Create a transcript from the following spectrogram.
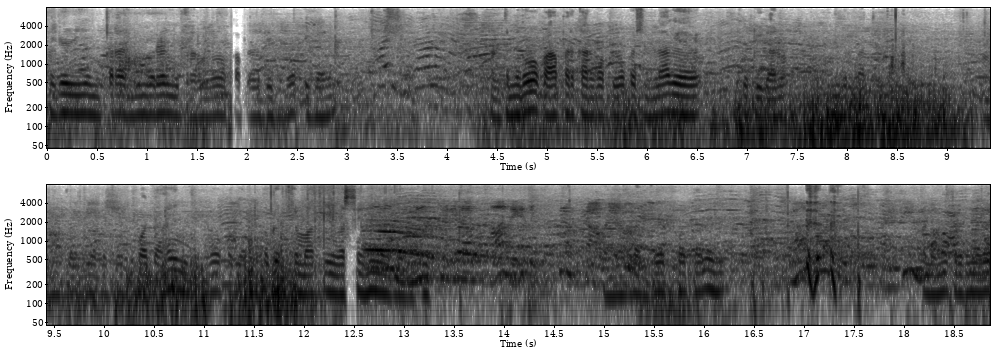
કે કરાર ડુંગર મિત્રો. તમે કહો આપણે બધી રોકી જાય. અને તમે કહો કે આ પ્રકારનું કોઈ લોકેશન લાગે ચોટીલાનું પગથિયામાંથી વસે નહીં અને મિત્રો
